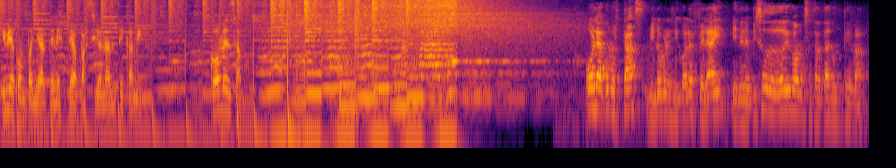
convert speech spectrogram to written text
y voy a acompañarte en este apasionante camino. Comenzamos. Hola, ¿cómo estás? Mi nombre es Nicolás Felay y en el episodio de hoy vamos a tratar un tema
